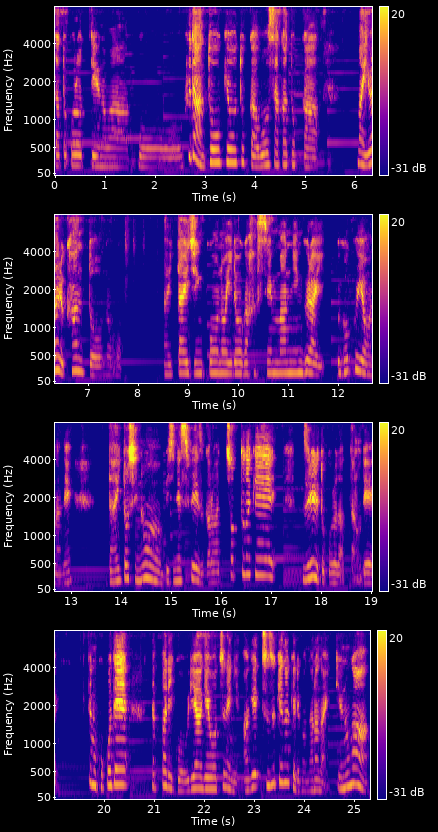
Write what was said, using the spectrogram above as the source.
たところっていうのは、こう、普段東京とか大阪とか、まあ、いわゆる関東の大体人口の移動が8000万人ぐらい動くようなね、大都市のビジネスフェーズからはちょっとだけずれるところだったので、でもここでやっぱりこう売り上げを常に上げ続けなければならないっていうのが、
